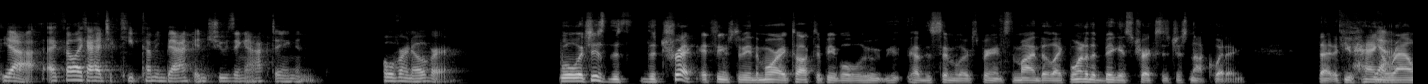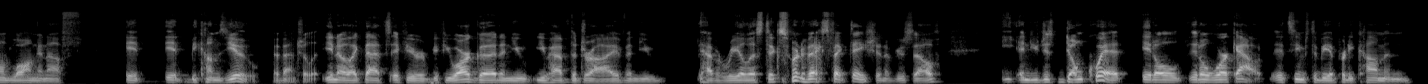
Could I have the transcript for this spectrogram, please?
yeah, I felt like I had to keep coming back and choosing acting and over and over. Well, which is the the trick, it seems to me. The more I talk to people who have the similar experience to mine, that like one of the biggest tricks is just not quitting. That if you hang Yeah. around long enough, it it becomes you eventually. You know, like that's if you're if you are good and you you have the drive and you have a realistic sort of expectation of yourself, and you just don't quit, it'll it'll work out. It seems to be a pretty common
